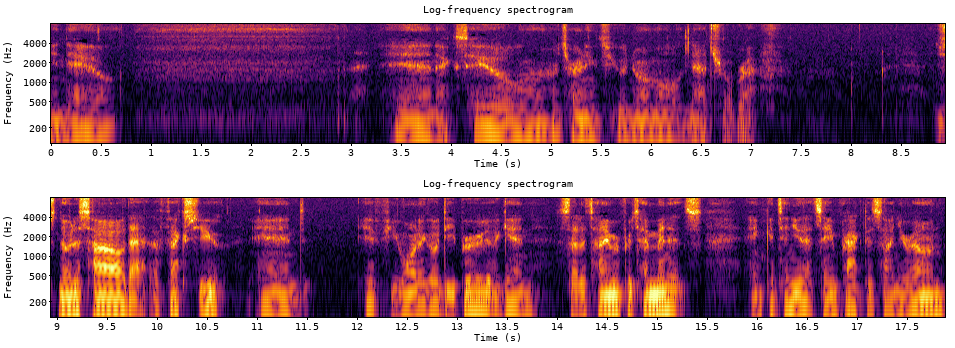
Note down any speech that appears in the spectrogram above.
Inhale and exhale, returning to a normal natural breath. Just notice how that affects you, and if you want to go deeper, again, set a timer for 10 minutes and continue that same practice on your own.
